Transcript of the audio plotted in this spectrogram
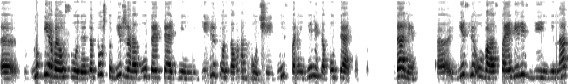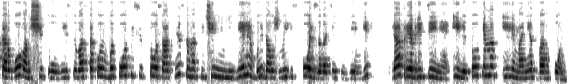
Э, ну, первое условие – это то, что биржа работает 5 дней в неделю, только в рабочие дни, с понедельника по пятницу. Далее, Э, если у вас появились деньги на торговом счету, если у вас такой в бэк-офисе, то, соответственно, в течение недели вы должны использовать эти деньги для приобретения или токенов, или монет OneCoin.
